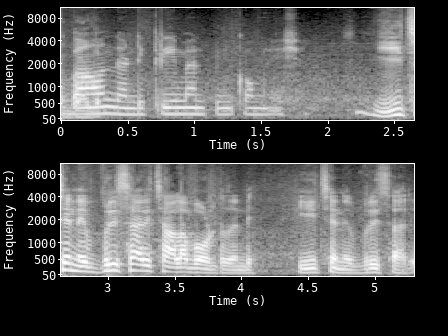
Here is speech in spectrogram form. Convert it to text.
బాగుందండి cream and pink combination. Each and every sari చాలా బాగుంటుందండి. Each and every sari.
